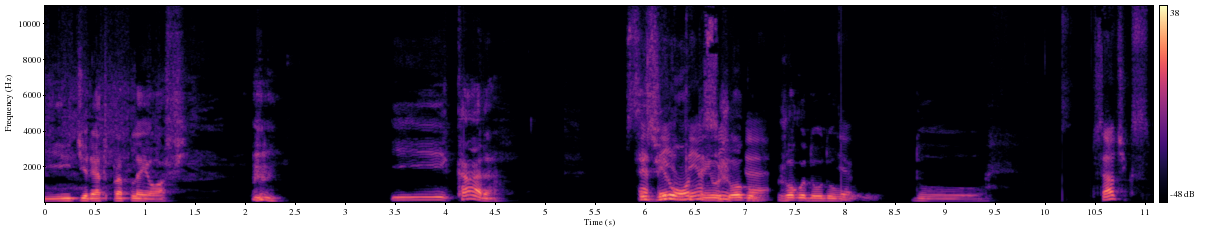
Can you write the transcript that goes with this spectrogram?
e ir direto para playoff. E cara, vocês é, viram tem, ontem tem assim, o jogo, é, jogo do do, eu... do Celtics?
